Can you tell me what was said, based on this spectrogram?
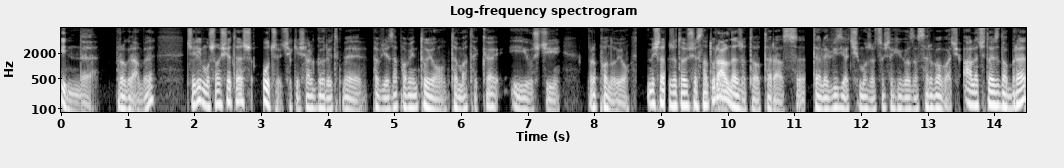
inne programy, czyli muszą się też uczyć. Jakieś algorytmy pewnie zapamiętują tematykę i już ci proponują. Myślę, że to już jest naturalne, że to teraz telewizja ci może coś takiego zaserwować, ale czy to jest dobre?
